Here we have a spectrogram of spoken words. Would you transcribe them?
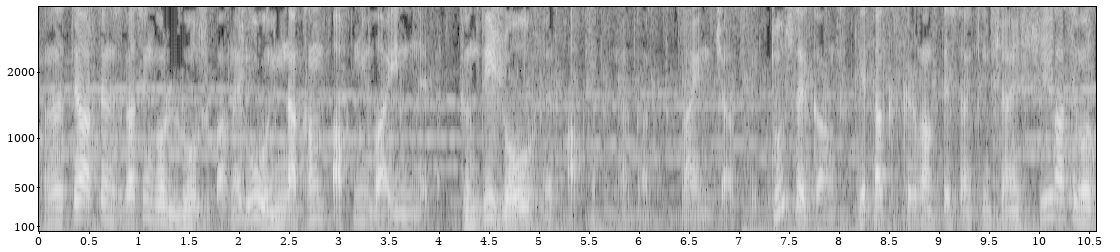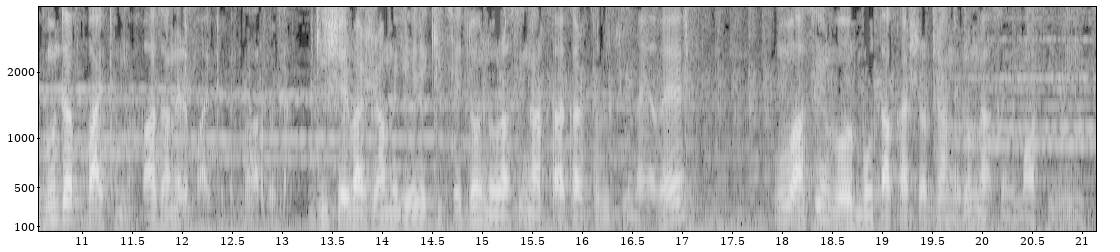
Դե արդեն զգացին, որ լուրջ բան է, ու հիմնական փախնի վայինները։ Գնդի ժողովուրդն էր փախնում հիմնական վայինի ճաստի։ Դուրս եկանք, հետաքրքրվանք, տեսանք ինչ այն չի, ասին որ գունդը պայթում է, բազաները պայթում են, վառվել է։ Գիշերվա ժամը 3-ից հետո նորասին արտակարգ դրություն ա եղել ու ասին, որ մոտակա շրջաներում, ասենք մասիվից,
